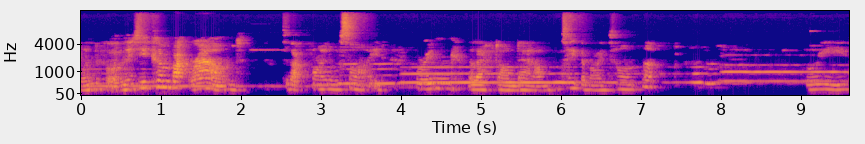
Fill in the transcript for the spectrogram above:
Wonderful. And as you come back round to that final side, bring the left arm down. Take the right arm up. Breathe.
